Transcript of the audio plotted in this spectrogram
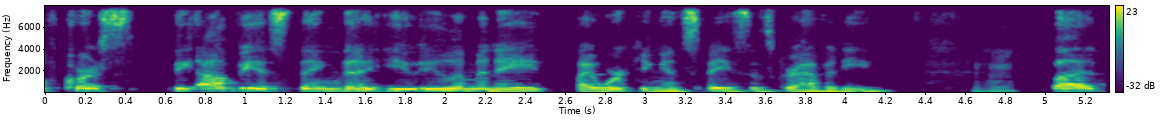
Of course, the obvious thing that you eliminate by working in space is gravity. Mm-hmm. But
